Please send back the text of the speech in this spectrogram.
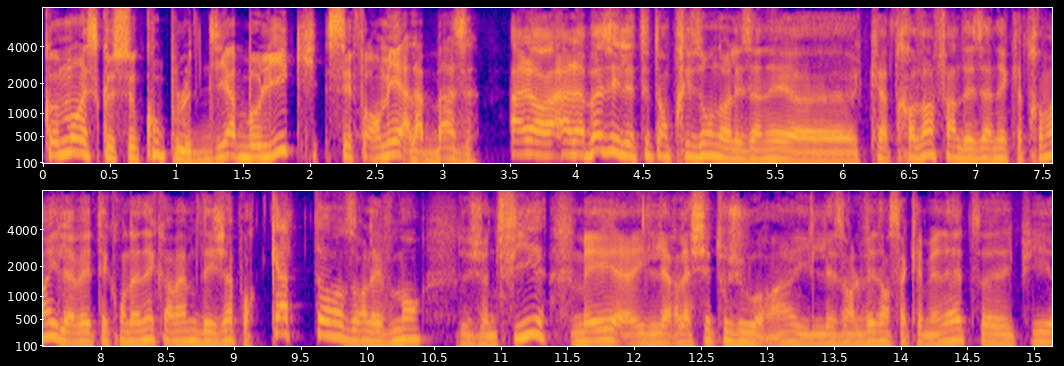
Comment est-ce que ce couple diabolique s'est formé à la base? Alors, à la base, il était en prison dans les années 80, euh, fin des années 80. Il avait été condamné quand même déjà pour 14 enlèvements de jeunes filles, mais euh, il les relâchait toujours. Hein. Il les enlevait dans sa camionnette euh, et puis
